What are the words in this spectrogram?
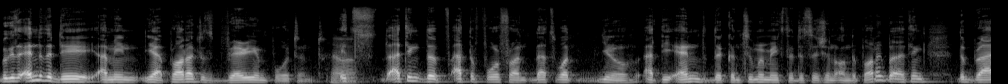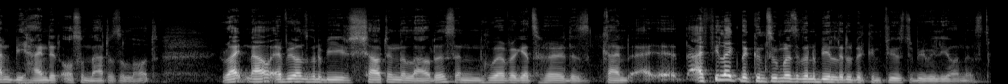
because at the end of the day, I mean, yeah, product is very important. Uh-huh. It's I think the at the forefront. That's what you know. At the end, the consumer makes the decision on the product, but I think the brand behind it also matters a lot right now everyone's going to be shouting the loudest and whoever gets heard is kind I, I feel like the consumers are going to be a little bit confused to be really honest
